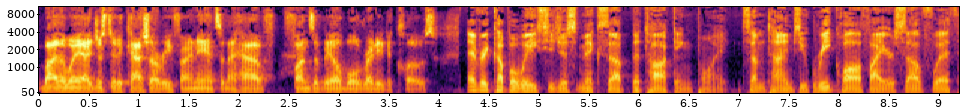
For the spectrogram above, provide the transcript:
by the way, I just did a cash out refinance and I have funds available ready to close. Every couple weeks you just mix up the talking point. Sometimes you requalify yourself with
